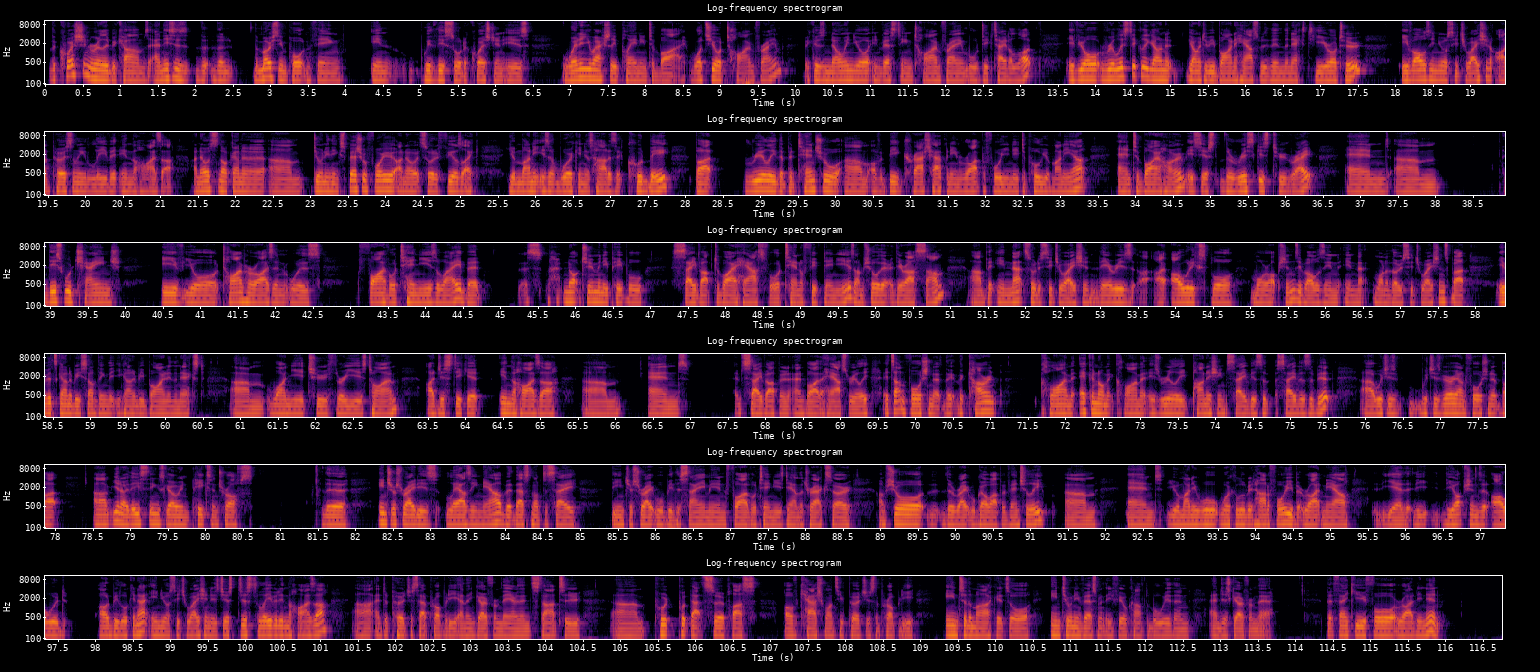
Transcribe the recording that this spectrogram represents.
the question really becomes, and this is the the, the most important thing in with this sort of question is when are you actually planning to buy? What's your time frame? Because knowing your investing time frame will dictate a lot. If you're realistically going to, going to be buying a house within the next year or two, if I was in your situation, I'd personally leave it in the HISA. I know it's not going to um, do anything special for you. I know it sort of feels like your money isn't working as hard as it could be, but really the potential um, of a big crash happening right before you need to pull your money out and to buy a home is just the risk is too great. And um, this would change if your time horizon was five or 10 years away, but not too many people save up to buy a house for 10 or 15 years. I'm sure there, there are some, uh, but in that sort of situation, there is, I, I would explore more options if I was in, in that, one of those situations. But if it's going to be something that you're going to be buying in the next um, one year, two, three years time, I'd just stick it in the HISA um, and, and save up and, and buy the house. Really, it's unfortunate the, the current climate, economic climate, is really punishing savers savers a bit, uh, which is which is very unfortunate. But um, you know these things go in peaks and troughs. The interest rate is lousy now, but that's not to say the interest rate will be the same in five or ten years down the track. So I'm sure the rate will go up eventually. Um, and your money will work a little bit harder for you. But right now, yeah, the, the, the options that I would I would be looking at in your situation is just just to leave it in the HISA uh, and to purchase that property and then go from there and then start to um, put put that surplus of cash once you've purchased the property into the markets or into an investment that you feel comfortable with and and just go from there. But thank you for writing in.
